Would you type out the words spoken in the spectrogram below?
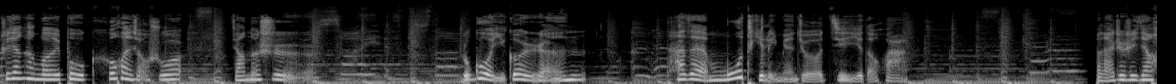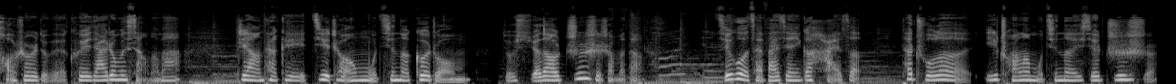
之前看过一部科幻小说，讲的是如果一个人。他在母体里面就有记忆的话，本来这是一件好事，对不对？科学家这么想的嘛，这样他可以继承母亲的各种，就学到知识什么的。结果才发现，一个孩子，他除了遗传了母亲的一些知识，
